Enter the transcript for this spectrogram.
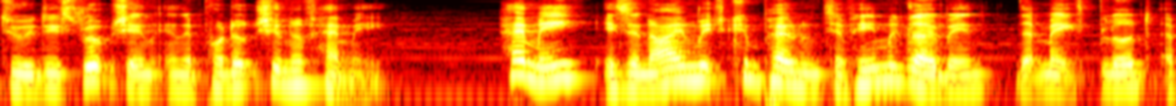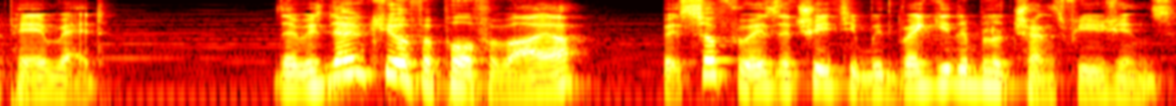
to a disruption in the production of heme, Heme is an iron-rich component of hemoglobin that makes blood appear red. There is no cure for porphyria, but sufferers are treated with regular blood transfusions.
